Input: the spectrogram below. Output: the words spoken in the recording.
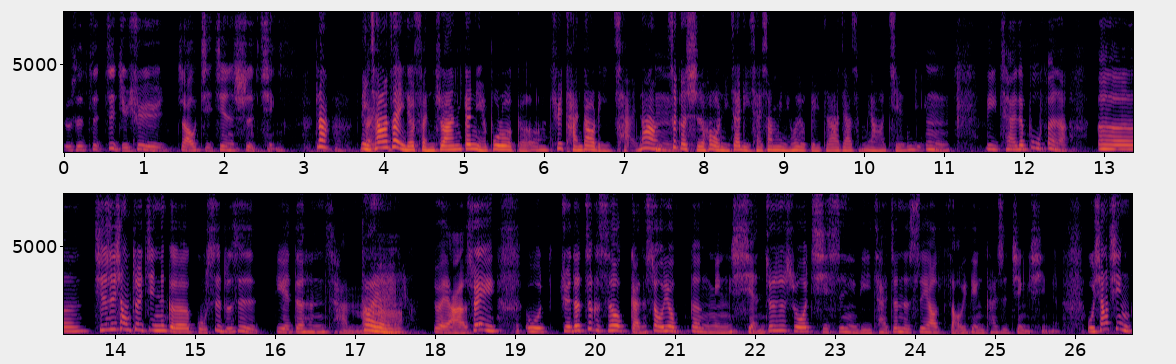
就是自自己去找几件事情。那你常常在你的粉砖跟你的部落格去谈到理财，那嗯这个时候你在理财上面，你会有给大家什么样的建议？嗯，理财的部分啊，呃，其实像最近那个股市不是跌得很惨吗？对，对啊，所以我觉得这个时候感受又更明显，就是说，其实你理财真的是要早一点开始进行。我相信，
